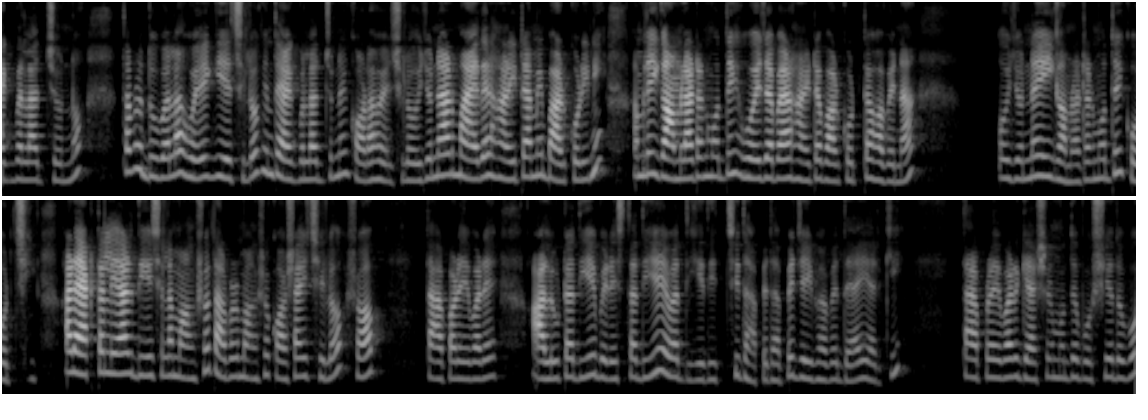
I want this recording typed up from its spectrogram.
একবেলার জন্য। তারপর দুবেলা হয়ে গিয়েছিল, কিন্তু একবেলার জন্যই করা হয়েছিল। ওই জন্য আর মায়েদের হাঁড়িটা আমি বার করিনি। আমরা এই গামলাটার মধ্যেই হয়ে যাবে আর হাঁড়িটা বার করতে হবে না। ওই জন্য এই গামলাটার মধ্যেই করছি। আর একটা লেয়ার দিয়েছিলাম মাংস, তারপর মাংস কষাই ছিল সব। তারপরে এবারে আলুটা দিয়ে, বেরেস্তা দিয়ে এবার দিয়ে দিচ্ছি ধাপে ধাপে যেইভাবে দেয় আর কি। তারপরে এবার গ্যাসের মধ্যে বসিয়ে দেবো।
